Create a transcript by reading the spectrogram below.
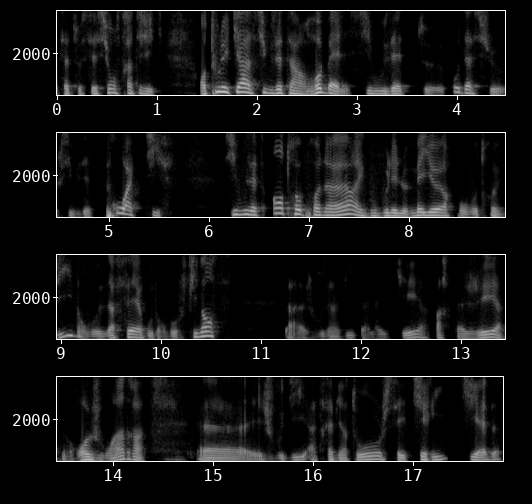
cette, session stratégique. En tous les cas, si vous êtes un rebelle, si vous êtes audacieux, si vous êtes proactif, si vous êtes entrepreneur et que vous voulez le meilleur pour votre vie, dans vos affaires ou dans vos finances, bah, je vous invite à liker, à partager, à me rejoindre. et je vous dis à très bientôt. C'est Thierry qui aide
